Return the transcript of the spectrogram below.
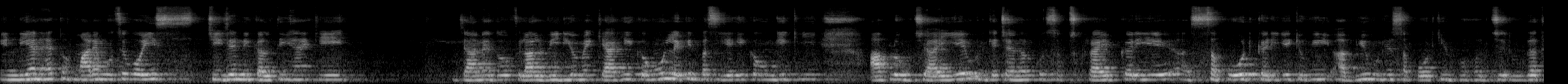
इंडियन है तो हमारे मुँह से वही चीज़ें निकलती हैं कि जाने दो फ़िलहाल वीडियो में क्या ही कहूँ लेकिन बस यही कहूँगी कि आप लोग जाइए उनके चैनल को सब्सक्राइब करिए सपोर्ट करिए क्योंकि अभी उन्हें सपोर्ट की बहुत ज़रूरत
